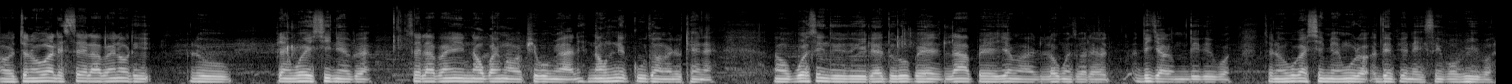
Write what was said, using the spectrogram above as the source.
ဟိုကျွန်တော်တို့ကလည်း10လပိုင်းလောက်ထိဘယ်လိုပြိုင်ပွဲရှိနေတဲ့အတွက်10လပိုင်းနောက်ပိုင်းမှာပဲဖြစ်ဖို့များတယ်နောက်နှစ်ကူးသွားမယ်လို့ထင်တယ်နောက်ပွဲစဉ်သူတွေလည်းသူတို့ပဲလပဲရက်မှာလုံးမယ်ဆိုတော့အတိအကျတော့မသိသေးဘူးပေါ့ကျွန်တော်တို့ကရှင်မြန်မှုတော့အသင်ဖြစ်နေစိန်ခေါ်ပြီးပေါ့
